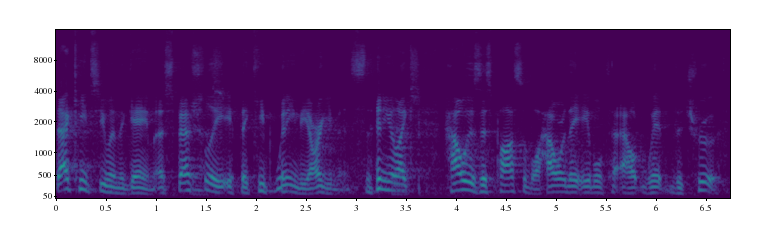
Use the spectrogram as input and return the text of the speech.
that keeps you in the game, especially if they keep winning the arguments. Then you're like, how is this possible? How are they able to outwit the truth?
